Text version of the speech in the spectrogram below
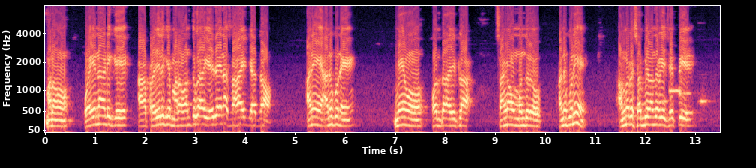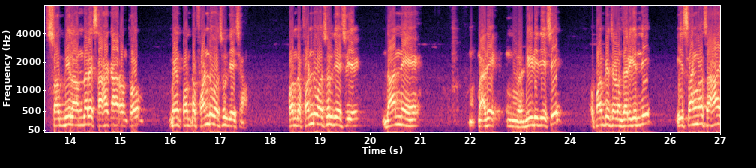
మనం వయనాడికి ఆ ప్రజలకి మన వంతుగా ఏదైనా సహాయం చేద్దాం అని అనుకుని మేము కొంత ఇట్లా సంఘం ముందు అనుకుని అందరి సభ్యులందరికీ చెప్పి సభ్యులందరి సహకారంతో మేము కొంత ఫండ్ వసూలు చేశాం. కొంత ఫండ్ వసూలు చేసి దాన్ని అదే డీడీ చేసి పంపించడం జరిగింది. ఈ సంఘం సహాయ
